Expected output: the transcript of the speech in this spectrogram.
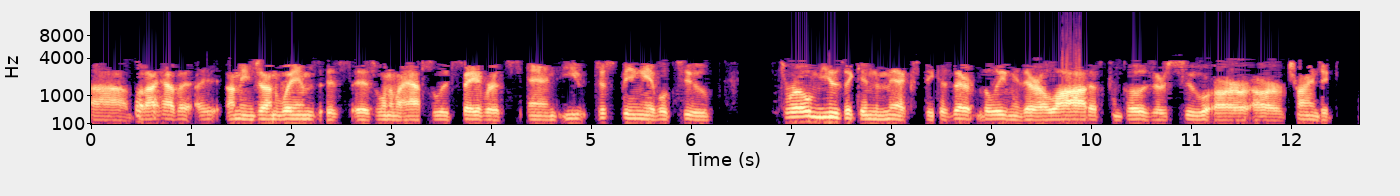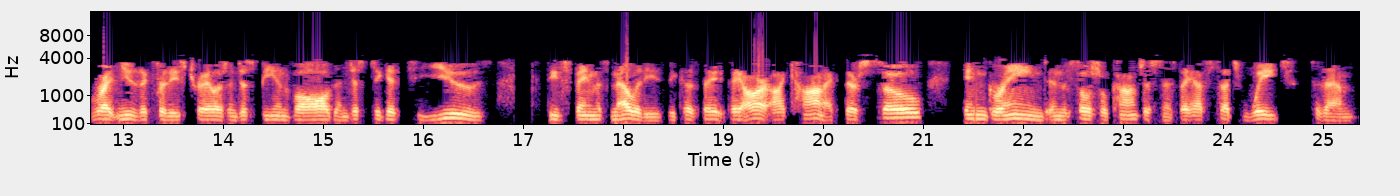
Uh, but I have a, I, I mean, John Williams is, is one of my absolute favorites and you, just being able to throw music in the mix because there, believe me, there are a lot of composers who are, are trying to write music for these trailers and just be involved and just to get to use these famous melodies because they, they are iconic. They're so ingrained in the social consciousness. They have such weight to them.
